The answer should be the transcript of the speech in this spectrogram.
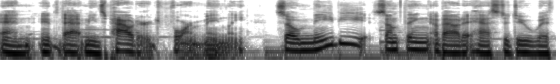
And it, that means powdered form mainly. So maybe something about it has to do with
